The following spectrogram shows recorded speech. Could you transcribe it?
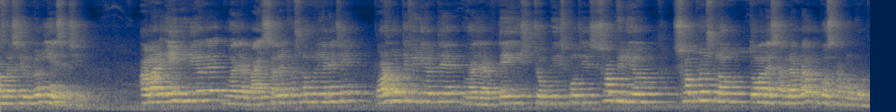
আমরা সেগুলো নিয়ে এসেছি। আমার এই ভিডিওতে দু হাজার বাইশ সালের প্রশ্নগুলি এনেছি। পরবর্তী ভিডিওতে দু হাজার তেইশ, চব্বিশ, পঁচিশ, সব ভিডিও, সব প্রশ্ন তোমাদের সামনে আমরা উপস্থাপন করব।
